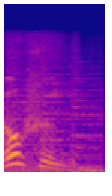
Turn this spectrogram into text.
5分。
